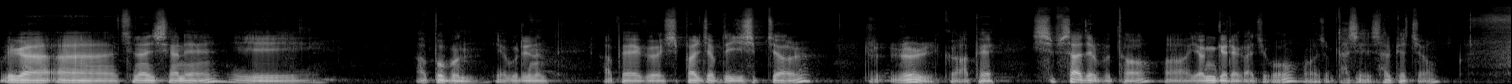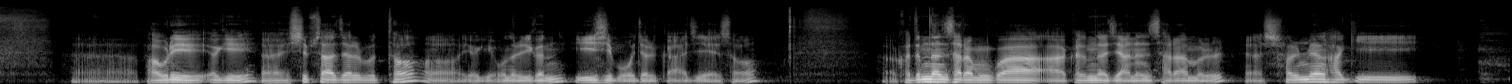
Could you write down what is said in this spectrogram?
우리가 아, 지난 시간에 이 앞부분 예, 우리는 앞에 그 18절부터 20절을 그 앞에 14절부터 어, 연결해 가지고 어, 좀 다시 살폈죠. 아, 바울이 여기 14절부터 어, 여기 오늘 읽은 25절까지에서 거듭난 사람과 아, 거듭나지 않은 사람을 설명하기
